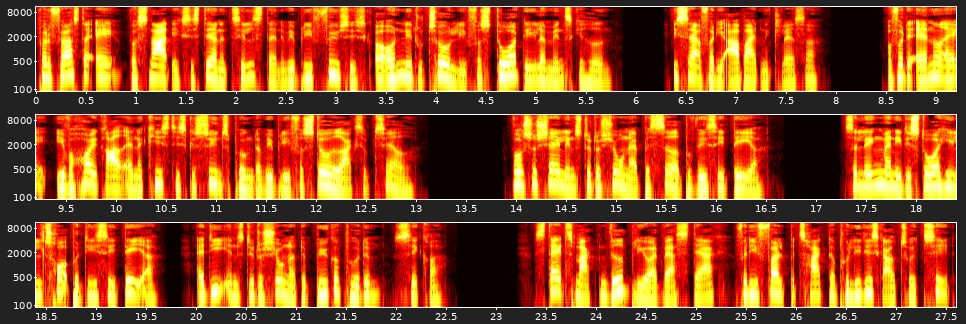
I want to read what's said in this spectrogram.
For det første af, hvor snart eksisterende tilstande vil blive fysisk og åndeligt utålige for store dele af menneskeheden, især for de arbejdende klasser. Og for det andet af, i hvor høj grad anarkistiske synspunkter vil blive forstået og accepteret. Vores sociale institutioner er baseret på visse idéer. Så længe man i det store hele tror på disse idéer, er de institutioner, der bygger på dem, sikre. Statsmagten vedbliver at være stærk, fordi folk betragter politisk autoritet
